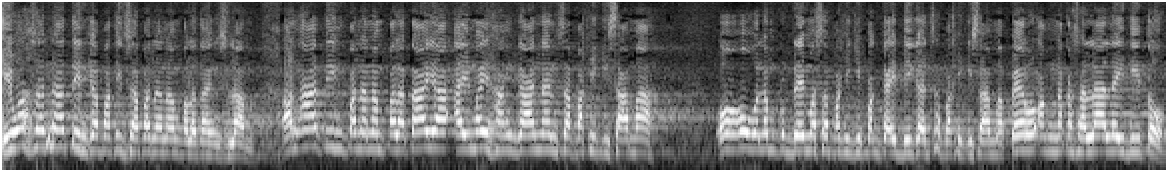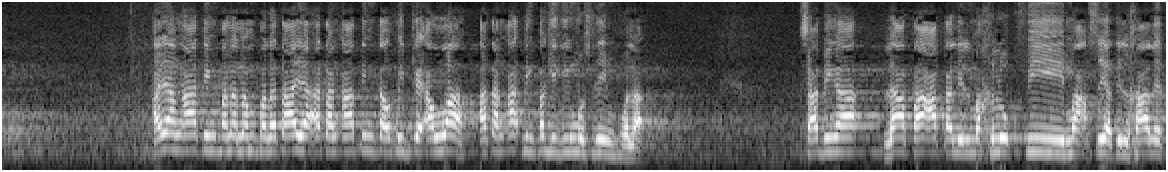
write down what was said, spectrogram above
Iwasan natin kapatid sa pananampalatayang Islam. Ang ating pananampalataya ay may hangganan sa pakikisama. Oo, walang problema sa pakikipagkaibigan, sa pakikisama. Pero ang nakasalalay dito ay ang ating pananampalataya at ang ating tauhid kay Allah at ang ating pagiging Muslim. Wala. Sabi nga, la ta'ata lil makhluk fi ma'siyatil khaliq.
